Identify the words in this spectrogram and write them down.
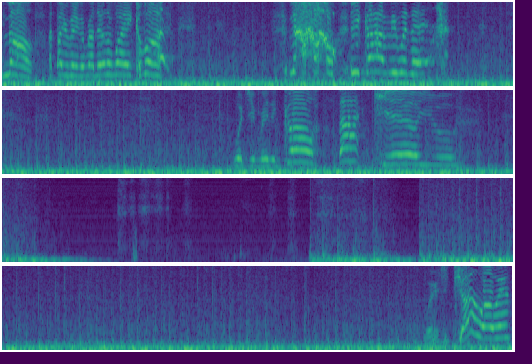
No! I thought you were gonna go around the other way! Come on! No! He got me with it! Would you really go back? Kill you? Where'd you go, Owen?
